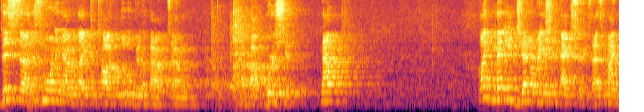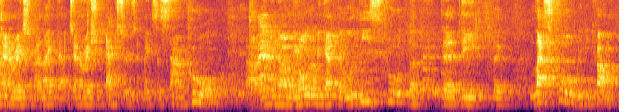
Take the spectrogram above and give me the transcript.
This, uh, this morning I would like to talk a little bit about, um, about worship. Now, like many Generation Xers, that's my generation, I like that, Generation Xers, it makes us sound cool. Uh, you know, the older we get, the least cool, the, the, the, the less cool we become.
